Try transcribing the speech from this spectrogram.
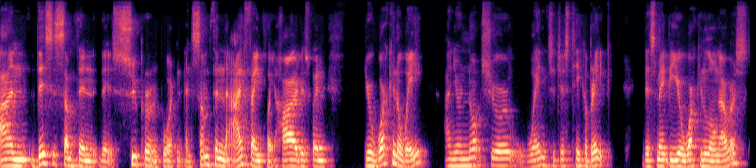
And this is something that is super important and something that I find quite hard is when you're working away and you're not sure when to just take a break. This might be you're working long hours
